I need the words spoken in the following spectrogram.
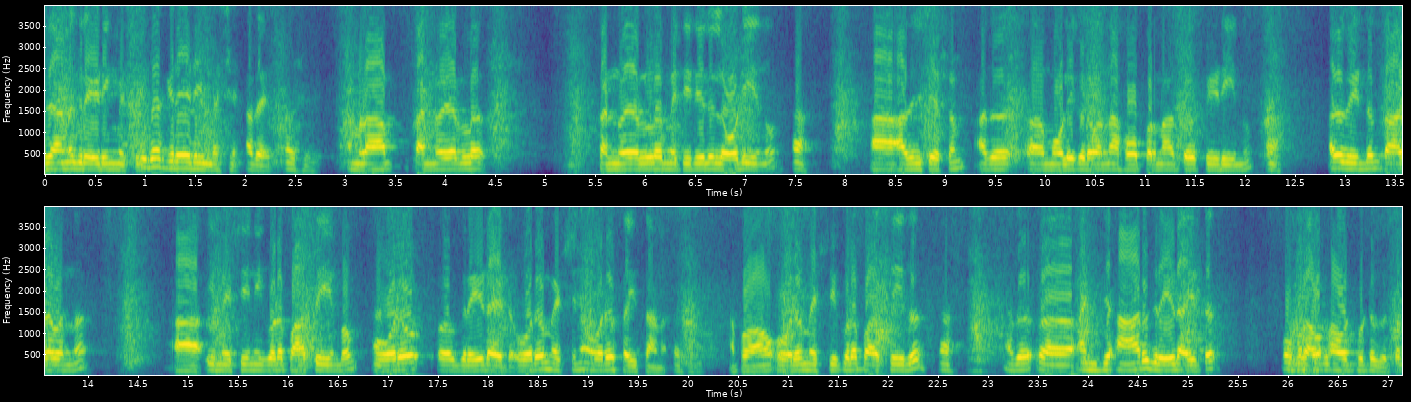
ഇതാണ് ഗ്രേഡിംഗ് മെഷീൻ ഇത് ഗ്രേഡിംഗ് മെഷീൻ അതെ. അത് ശരി. നമ്മൾ ആ കൺവെയറിൽ കൺവെയറിൽ മെറ്റീരിയൽ ലോഡ് ചെയ്യുന്നു. അതിനുശേഷം അത് മോളിൽ കൂടെ വന്ന ഹോപ്പറിനകത്ത് ഫീഡ് ചെയ്യുന്നു. അത് വീണ്ടും താഴെ വന്ന് ഈ മെഷീനിൽ കൂടെ പാസ് ചെയ്യുമ്പം ഓരോ ഗ്രേഡ് ആയിട്ട് ഓരോ മെഷീനും ഓരോ സൈസാണ് അപ്പോൾ ആ ഓരോ മെഷീനിൽ കൂടെ പാസ് ചെയ്ത് അത് അഞ്ച് ആറ് ഗ്രേഡ് ആയിട്ട് ഔട്ട്പുട്ട് കിട്ടും.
